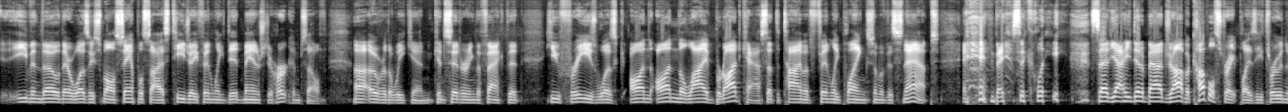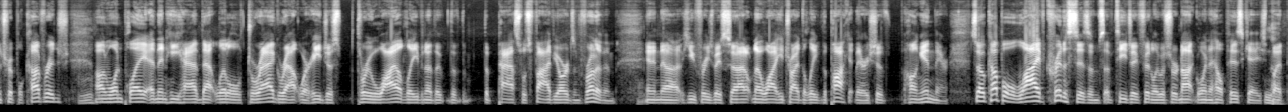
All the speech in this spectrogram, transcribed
even though there was a small sample size, TJ Finley did manage to hurt himself uh, over the weekend, considering the fact that Hugh Freeze was on on the live broadcast at the time of Finley playing some of his snaps, and basically said, "Yeah, he did a bad job. A couple straight plays. He threw in the triple coverage mm-hmm. on one play, and then he had that little drag route where he just threw wildly, even though the, the, the pass was five yards in front of him. And uh, Hugh Freeze basically said, I don't know why he tried to leave the pocket there. He should have hung in there. So a couple live criticisms of TJ Finley, which are not going to help his case. No. But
